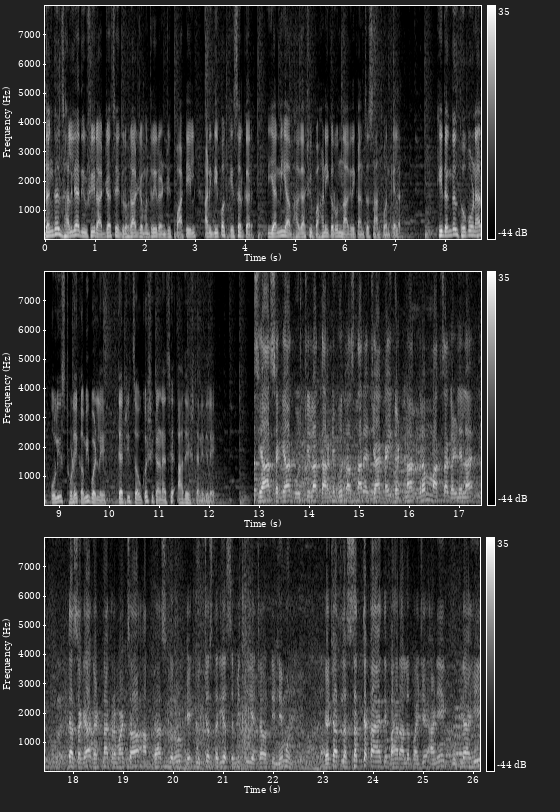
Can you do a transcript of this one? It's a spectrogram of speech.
दंगल झालेल्या दिवशी राज्याचे गृहराज्यमंत्री रणजित पाटील आणि दीपक केसरकर यांनी या भागाची पाहणी करून नागरिकांचं सांत्वन केलं. ही दंगल थोपवण्यात पोलीस थोडे कमी पडले त्याची चौकशी करण्याचे आदेश त्यांनी दिले. ह्या सगळ्या गोष्टीला कारणीभूत असणाऱ्या ज्या काही घटनाक्रम मागचा घडलेला आहे त्या सगळ्या घटनाक्रमांचा अभ्यास करून एक उच्चस्तरीय समिती याच्यावरती नेमून याच्यातलं सत्य काय आहे ते बाहेर आलं पाहिजे. आणि कुठल्याही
